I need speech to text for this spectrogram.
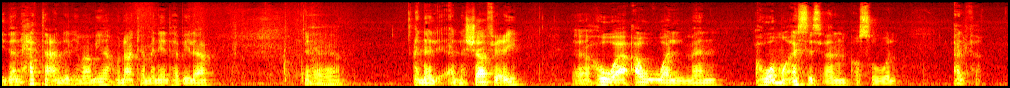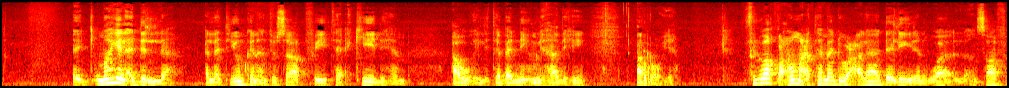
إذا حتى عند الإمامية هناك من يذهب إلى آه، أن أن الشافعي آه، هو أول من هو مؤسس علم أصول الفقه. ما هي الأدلة التي يمكن أن تساق في تأكيدهم أو لتبنيهم لهذه الرؤية؟ في الواقع هم اعتمدوا على دليل والإنصاف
